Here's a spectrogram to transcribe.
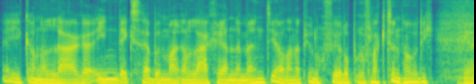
Je kan een lage index hebben, maar een laag rendement. Ja, dan heb je nog veel oppervlakte nodig. Ja.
